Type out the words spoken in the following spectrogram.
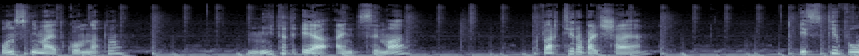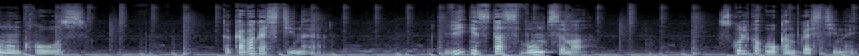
Он снимает комнату. Mietet er ein Zimmer? Квартира большая. Ist die Wohnung groß? Какова гостиная? Wie ist das Wohnzimmer? Сколько окон в гостиной?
